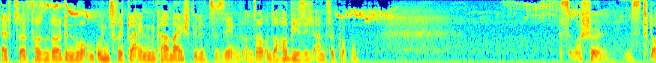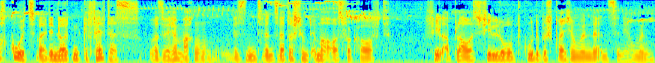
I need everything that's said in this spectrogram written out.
11.000, 12.000 Leute nur, um unsere kleinen Karl-May-Spiele zu sehen, unser, unser Hobby sich anzugucken. Ist immer schön. Es tut auch gut, weil den Leuten gefällt das, was wir hier machen. Wir sind, wenn das Wetter stimmt, immer ausverkauft. Viel Applaus, viel Lob, gute Besprechungen der Inszenierungen.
